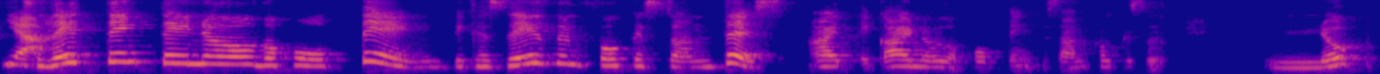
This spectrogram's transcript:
Yeah. So they think they know the whole thing because they've been focused on this. I think I know the whole thing because I'm focused on. Nope.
